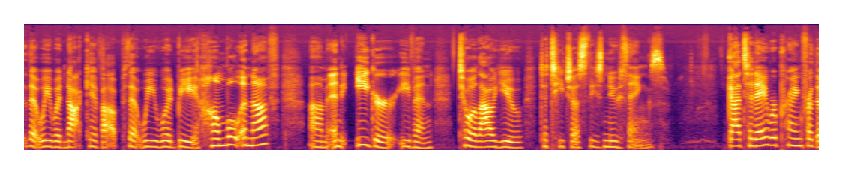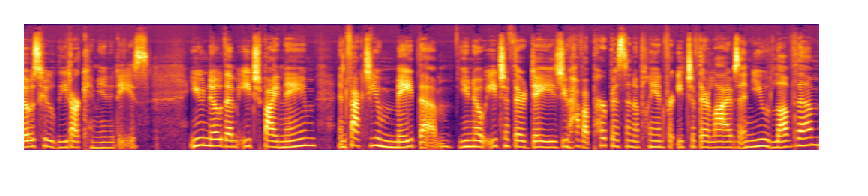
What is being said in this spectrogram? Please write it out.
that we would not give up, that we would be humble enough um, and eager even to allow you to teach us these new things. God, today we're praying for those who lead our communities. You know them each by name. In fact, you made them. You know each of their days. You have a purpose and a plan for each of their lives, and you love them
